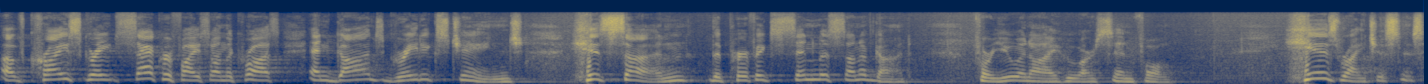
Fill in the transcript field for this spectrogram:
of Christ's great sacrifice on the cross and God's great exchange, his Son, the perfect sinless Son of God, for you and I who are sinful. His righteousness,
